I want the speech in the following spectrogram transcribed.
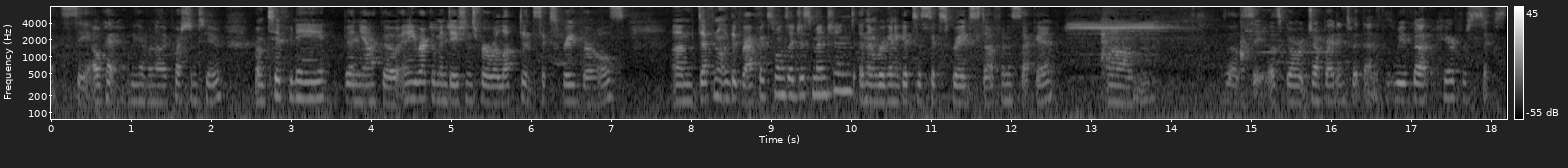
let's see. Okay, we have another question too from Tiffany Benyako. Any recommendations for reluctant sixth grade girls? Um, definitely the graphics ones I just mentioned, and then we're going to get to sixth grade stuff in a second. Um, let's see, let's go jump right into it then, because we've got here for sixth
